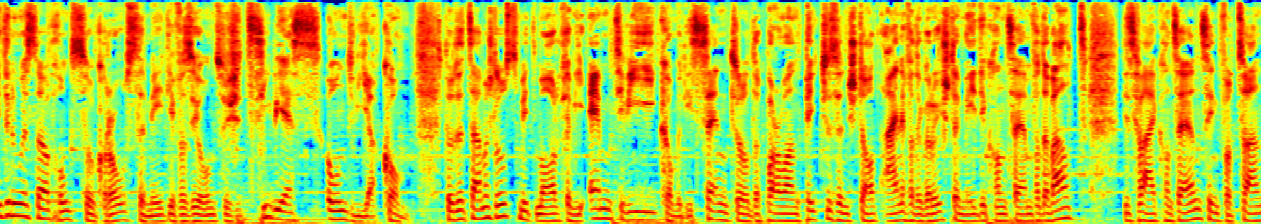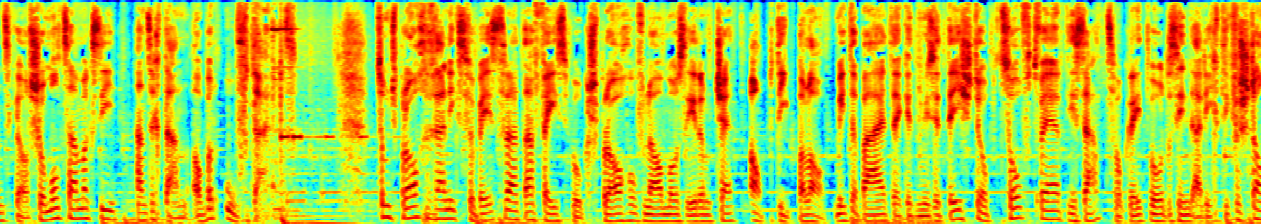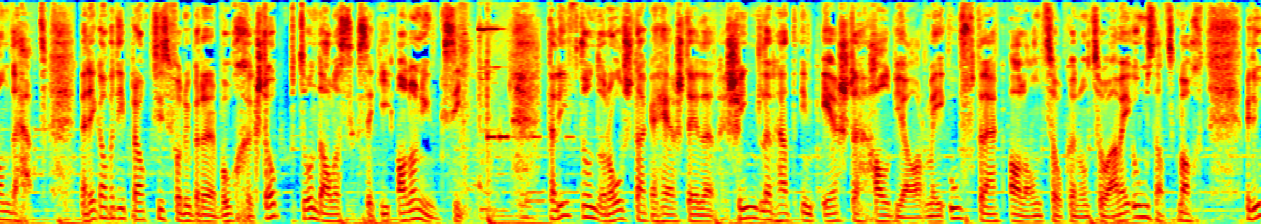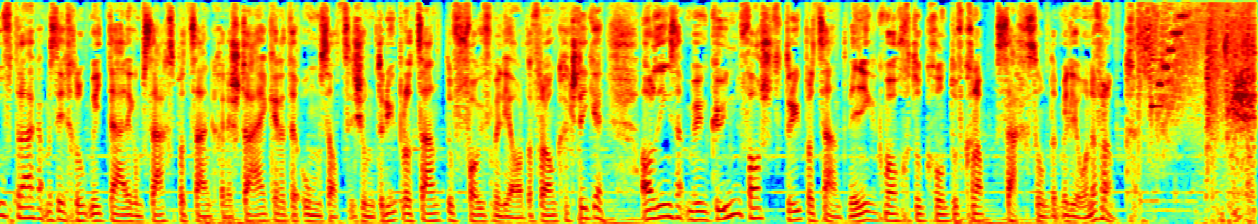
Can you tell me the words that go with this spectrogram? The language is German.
In den USA kommt es zu grossen Medienfusion zwischen CBS und Viacom. Durch den Zusammenschluss mit Marken wie MTV, Comedy Central oder Paramount Pictures entsteht einer der grössten Medienkonzerne der Welt. Die zwei Konzerne sind vor 20 Jahren schon mal zusammen gewesen, haben sich dann aber aufgeteilt. Zum die Spracherkennung zu verbessern, hat auch Facebook Sprachaufnahmen aus ihrem Chat abtippen lassen. Mitarbeiter müssen testen, ob die Software die Sätze, die geredet worden sind, auch richtig verstanden hat. Wir haben aber die Praxis vor über einer Woche gestoppt und alles sei anonym gewesen. Der Lift- und Rollstegenhersteller Schindler hat im ersten Halbjahr mehr Aufträge an Land gezogen und so auch mehr Umsatz gemacht. Bei den Aufträgen hat man sich laut Mitteilung um 6% können steigern. Der Umsatz ist um 3% auf 5 Milliarden Franken gestiegen. Allerdings hat man beim Gewinn fast 3% weniger gemacht und kommt auf knapp 600 Millionen Franken.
